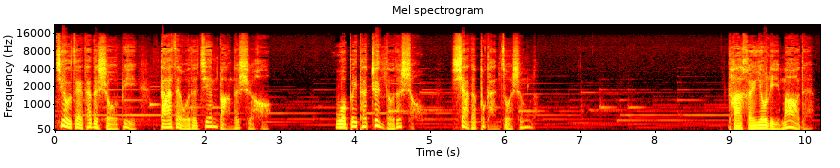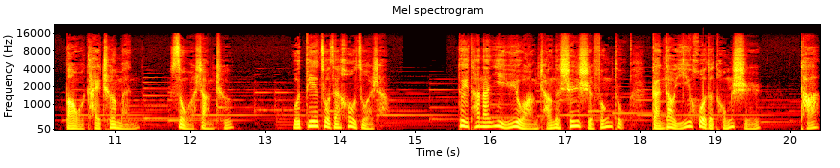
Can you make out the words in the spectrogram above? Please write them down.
就在他的手臂搭在我的肩膀的时候，我被他颤抖的手吓得不敢作声了。他很有礼貌地帮我开车门，送我上车。我爹坐在后座上。对他那异于往常的绅士风度感到疑惑的同时，他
